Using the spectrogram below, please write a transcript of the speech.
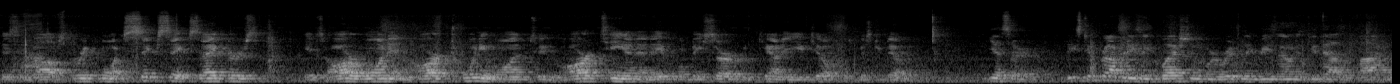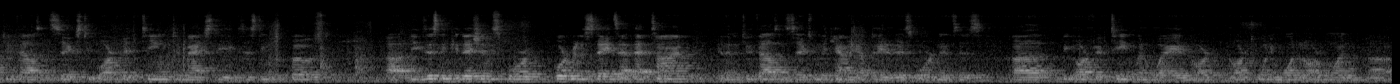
This involves three point six six acres. It's R one and R twenty-one to R ten, and it will be served with county utilities. Mr. Dillard. Yes, sir. These two properties in question were originally rezoned in 2005 and 2006 to R15 to match the existing proposed, uh, the existing conditions for Quarterman Estates at that time. And then in 2006, when the county updated its ordinances, uh, the R15 went away and R- R21 and R1 uh,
